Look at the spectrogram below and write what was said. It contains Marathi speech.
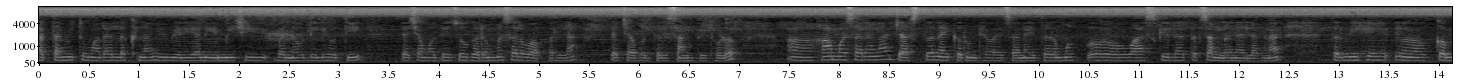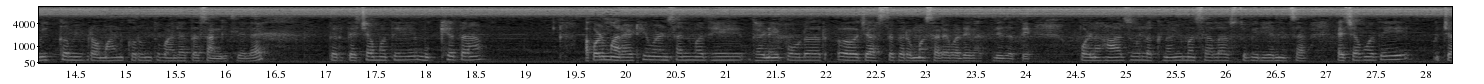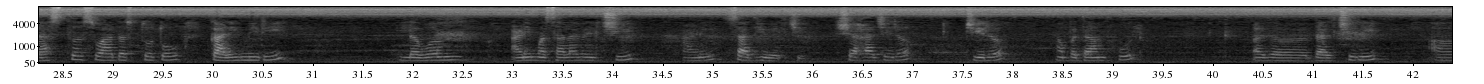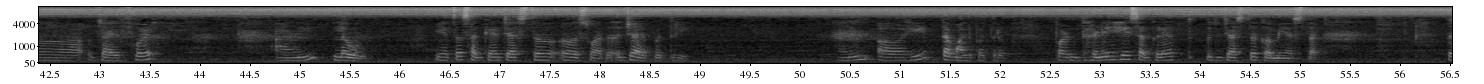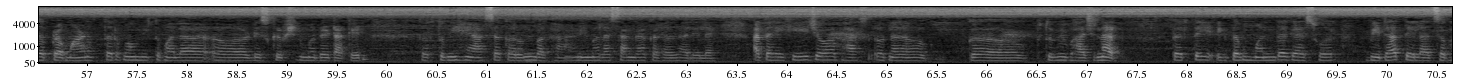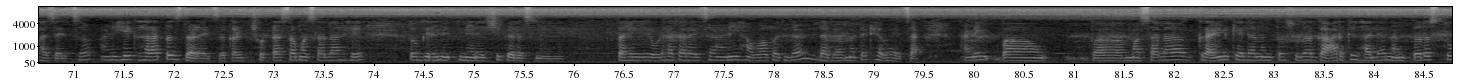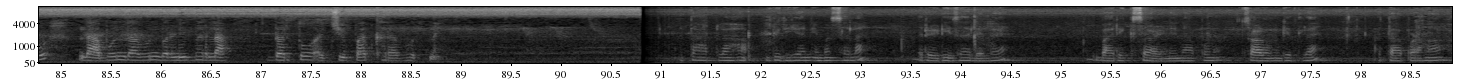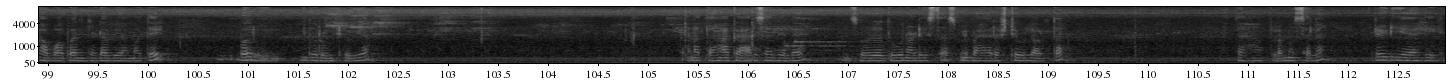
आता मी तुम्हाला लखनवी बिर्याणी मी जी बनवलेली होती. त्याच्यामध्ये जो गरम मसाला वापरला त्याच्याबद्दल सांगते थोडं. हा मसाला ना जास्त नाही करून ठेवायचा नाही तर मग वास केला तर चांगला नाही लागणार. तर मी हे कमीत कमी प्रमाण करून तुम्हाला आता सांगितलेलं आहे. तर त्याच्यामध्ये मुख्यतः आपण मराठी माणसांमध्ये धणे पावडर जास्त गरम मसाल्यामध्ये घातली जाते. पण हा जो लखनवी मसाला असतो बिर्याणीचा ह्याच्यामध्ये जास्त स्वाद असतो तो काळी मिरी लवंग आणि मसाला वेलची आणि साधी वेलची. शहाजिरं जिरं बदाम फूल दालचिनी जायफळ आणि लवंग. याचा सगळ्यात जास्त स्वाद जायपत्री आणि हे तमालपत्र. पण धणे हे सगळ्यात जास्त कमी असतात. तर प्रमाण तर मग मी तुम्हाला डिस्क्रिप्शनमध्ये टाकेन. तर तुम्ही हे असं करून बघा आणि मला सांगा कसं झालेलं आहे. आता हे हे जेव्हा भास न- ग- तुम्ही भाजणार तर ते एकदम मंद गॅसवर बिना तेलाचं भाजायचं आणि हे घरातच दळायचं कारण छोटासा मसाला आहे तो गिरणीत नेण्याची गरज नाही आहे तर हे एवढा करायचा आणि हवा बंद डब्यामध्ये ठेवायचा. आणि मसाला ग्राइंड केल्यानंतर सुद्धा गार झाल्यानंतरच तो दाबून दाबून बरणीत भरला तर तो अजिबात खराब होत नाही. आता आपला हा बिर्याणी मसाला रेडी झालेला आहे. बारीक चाळणीनं आपण चाळून घेतला आहे आता आपण हा हवा बंद डब्यामध्ये भरून भरून ठेवूया. पण आता हा गार झालेला आहे. जवळ दोन अडीच तास मी बाहेरच ठेवला होता. आता हा आपला मसाला रेडी आहे.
